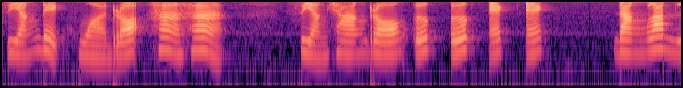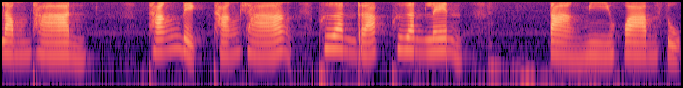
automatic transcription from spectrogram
เสียงเด็กหัวเราะห้าห้า เสียงช้างร้องเอิกเอิกแอกแอกดังลั่นลำธารทั้งเด็กทั้งช้าง เพื่อนรักเพื่อนเล่น ต่างมีความสุข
